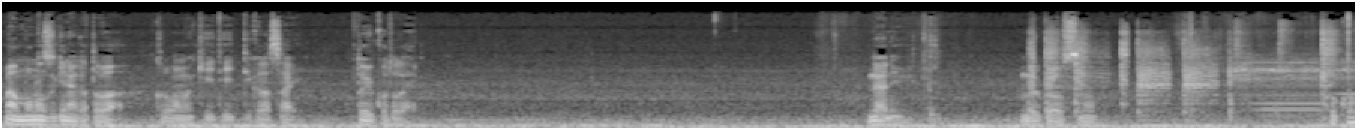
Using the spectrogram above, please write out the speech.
まあ、物好きな方はこのまま聞いていってください。ということで。何？どこ押すの？ここ？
